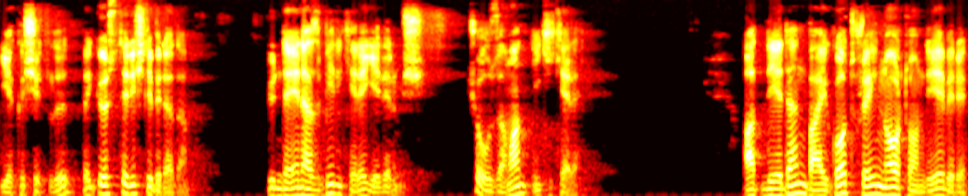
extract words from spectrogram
yakışıklı ve gösterişli bir adam. Günde en az bir kere gelirmiş. Çoğu zaman iki kere. Adliyeden Bay Godfrey Norton diye biri.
